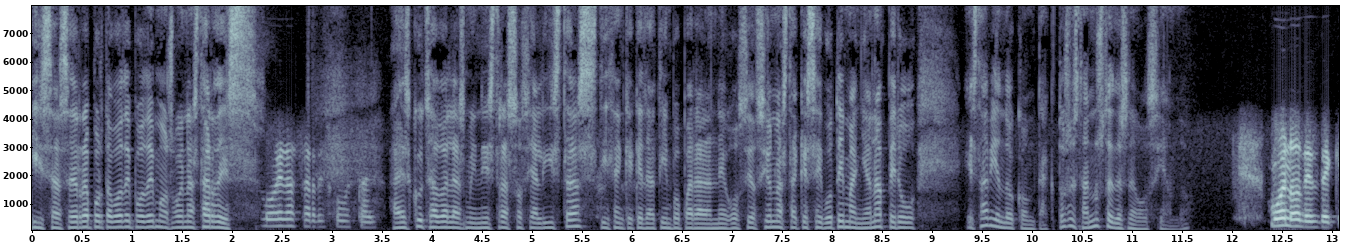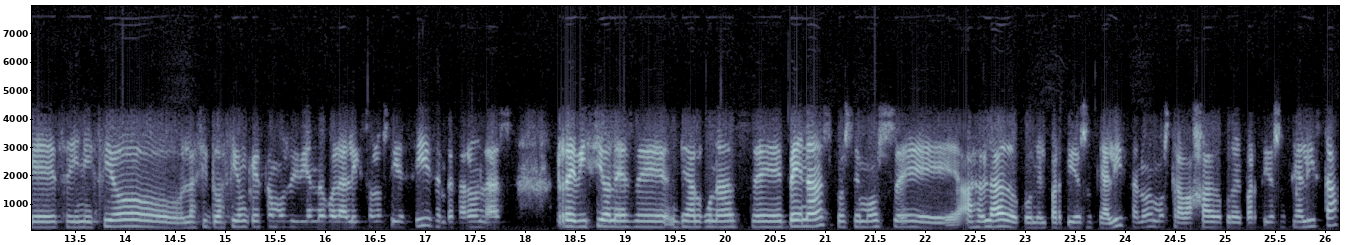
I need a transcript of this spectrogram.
Isa Serra, portavoz de Podemos, buenas tardes. Buenas tardes, ¿cómo estáis? Ha escuchado a las ministras socialistas, dicen que queda tiempo para la negociación hasta que se vote mañana, pero ¿está habiendo contactos? ¿Están ustedes negociando? Bueno, desde que se inició la situación que estamos viviendo con la ley solo sí es sí, se empezaron las revisiones de, algunas eh, penas, pues hemos eh, hablado con el Partido Socialista, ¿no? Hemos trabajado con el Partido Socialista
